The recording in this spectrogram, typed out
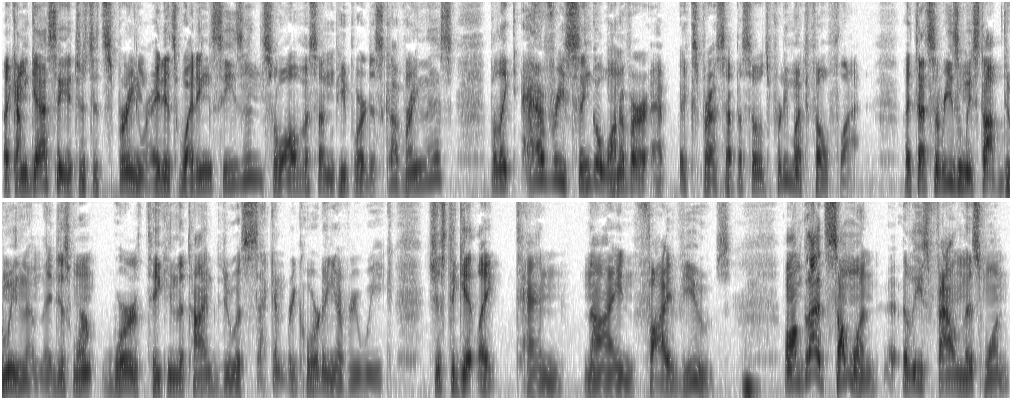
Like I'm guessing it's just it's spring, right? It's wedding season, so all of a sudden people are discovering this. But like every single one of our ep- Express episodes pretty much fell flat. Like that's the reason we stopped doing them. They just weren't worth taking the time to do a second recording every week just to get like 10, 9, 5 views. Well, I'm glad someone at least found this one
